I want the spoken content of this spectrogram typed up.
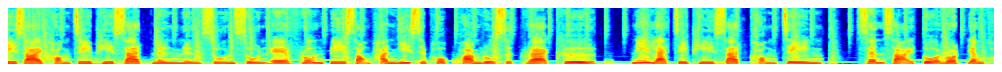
ดีไซน์ของ GPZ 1100F รุ่นปี 2026 ความรู้สึกแรกคือ นี่แหละ GPZ ของจริง เส้นสายตัวรถยังค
